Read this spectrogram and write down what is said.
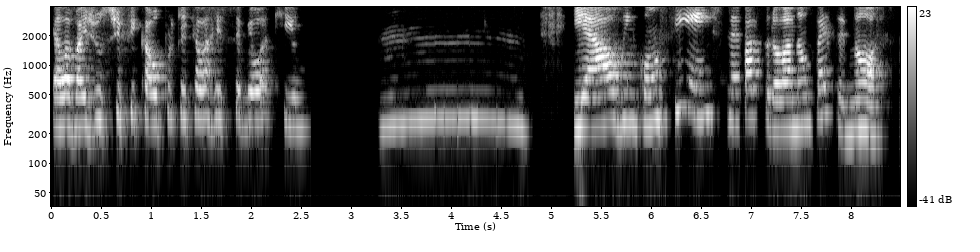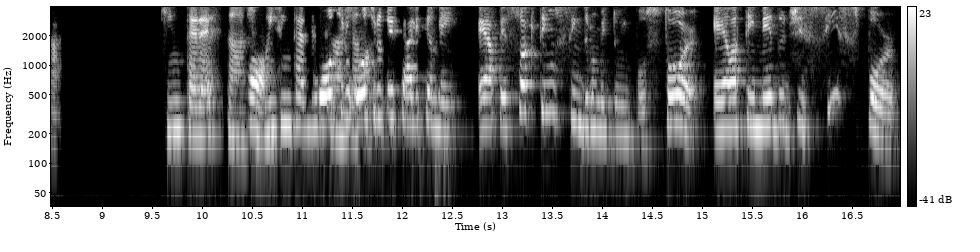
ela vai justificar o porquê que ela recebeu aquilo. Hum, e é algo inconsciente, né, pastora? Ela não percebe. Nossa, que interessante, Ó, muito interessante. Outro, outro detalhe também, é a pessoa que tem o síndrome do impostor, ela tem medo de se expor.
